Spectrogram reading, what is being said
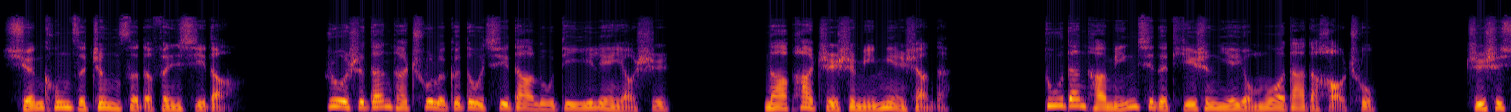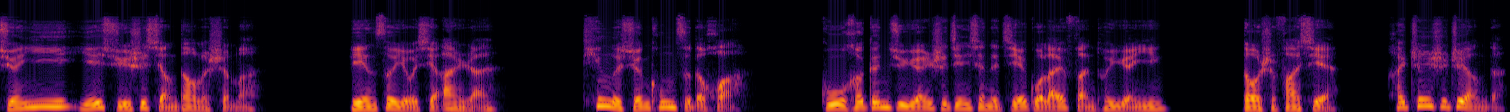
玄空子正色的分析道：“若是丹塔出了个斗气大陆第一炼药师，哪怕只是明面上的，都丹塔名气的提升也有莫大的好处。只是玄一也许是想到了什么，脸色有些黯然。听了玄空子的话，古河根据原时间线的结果来反推原因，倒是发现还真是这样的。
